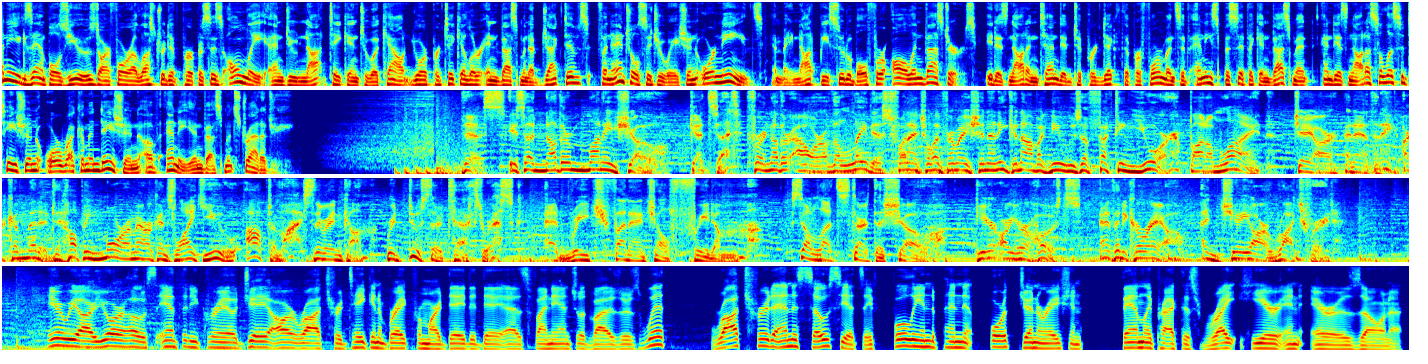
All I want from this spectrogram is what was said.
Any examples used are for illustrative purposes only and do not take into account your particular investment objectives, financial situation, or needs, and may not be suitable for all investors. It is not intended to predict the performance of any specific investment and is not a solicitation or recommendation of any investment strategy. This is another money show. Get set for another hour of the latest financial information and economic news affecting your bottom line. JR and Anthony are committed to helping more Americans like you optimize their income, reduce their tax risk, and reach financial freedom. So let's start the show. Here are your hosts, Anthony Correa and JR Rochford. Here we are, your hosts, Anthony Correa, J.R. Rochford, taking a break from our day to day as financial advisors with Rochford and Associates, a fully independent fourth generation family practice right here in Arizona.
